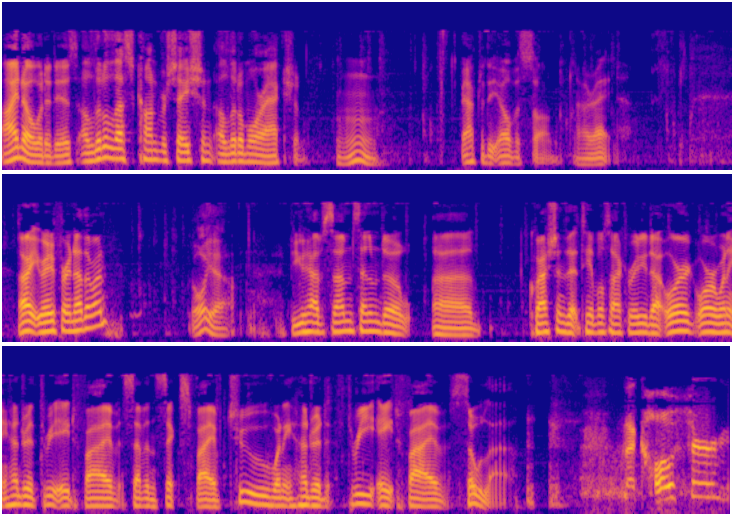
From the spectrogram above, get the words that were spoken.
I know what it is: a little less conversation, a little more action. Mm. After the Elvis song. All right. All right, you ready for another one? Oh yeah. If you have some, send them to uh, questions at tabletalkradio.org or 1 800 385 7652. 1 800 385 SOLA. The closer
